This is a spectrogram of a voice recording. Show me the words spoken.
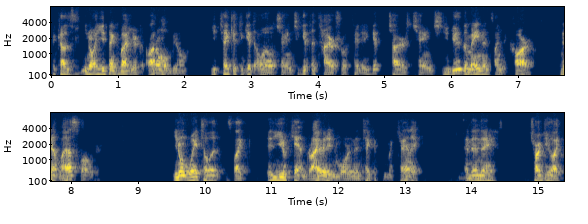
Because, you know, you think about your automobile, you take it to get the oil change, you get the tires rotated, you get the tires changed, you do the maintenance on your car, and that lasts longer. You don't wait till it's like you can't drive it anymore and then take it to the mechanic. And then they charge you like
